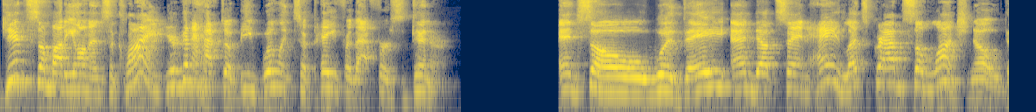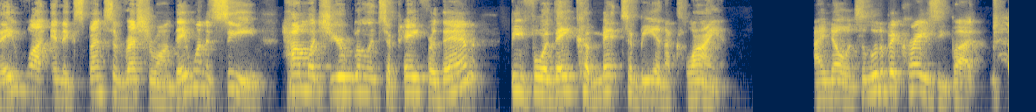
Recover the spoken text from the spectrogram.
get somebody on as a client, you're going to have to be willing to pay for that first dinner. And so, would they end up saying, hey, let's grab some lunch? No, they want an expensive restaurant. They want to see how much you're willing to pay for them before they commit to being a client. I know it's a little bit crazy, but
